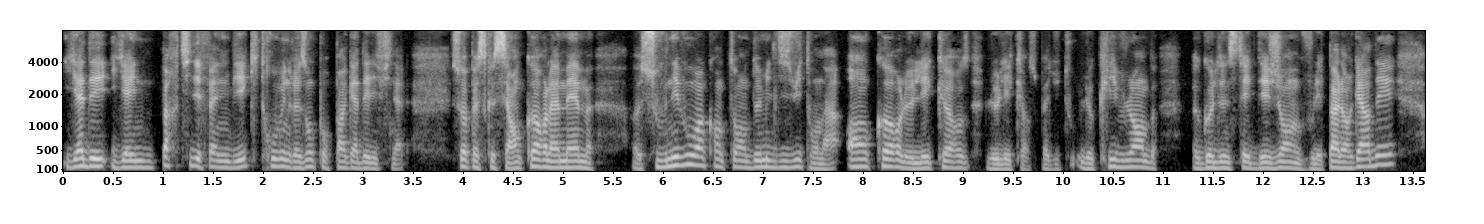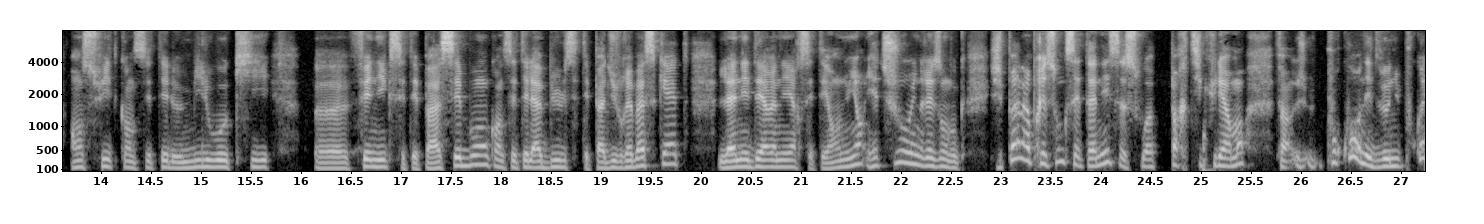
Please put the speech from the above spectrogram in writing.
il y, a des, il y a une partie des fans NBA qui trouvent une raison pour pas regarder les finales. Soit parce que c'est encore la même. Euh, souvenez-vous, hein, quand en 2018, on a encore le Lakers, le Lakers, pas du tout, le Cleveland euh, Golden State, des gens ne voulaient pas le regarder. Ensuite, quand c'était le Milwaukee euh, Phoenix, c'était pas assez bon. Quand c'était la bulle, c'était pas du vrai basket. L'année dernière, c'était ennuyant. Il y a toujours une raison. Donc, j'ai pas l'impression que cette année, ça soit particulièrement. Enfin, pourquoi on est devenu, pourquoi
